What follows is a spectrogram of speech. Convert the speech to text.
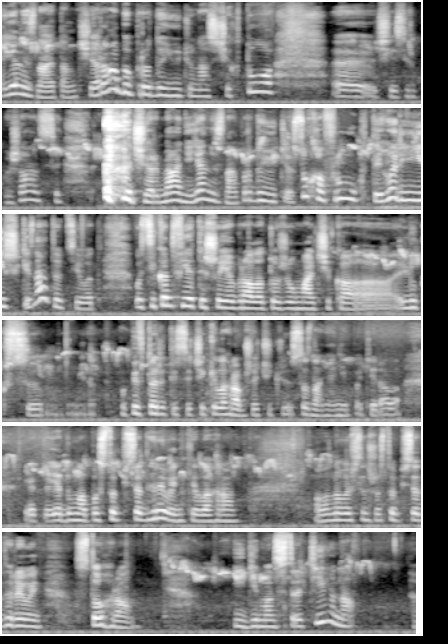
я не знаю, там чи араби продають у нас, чи хто, е, чи азербайджанці, чи армяні, я не знаю, продають сухофрукти, горішки. Знаєте, оці от оці конфети, що я брала теж у мальчика е, люкс е, по півтори тисячі кілограм, що я чуть сознання не потеряла. Як, я думала, по 150 гривень кілограм, а воно вийшло, що 150 гривень 100 грам. І демонстративно а,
